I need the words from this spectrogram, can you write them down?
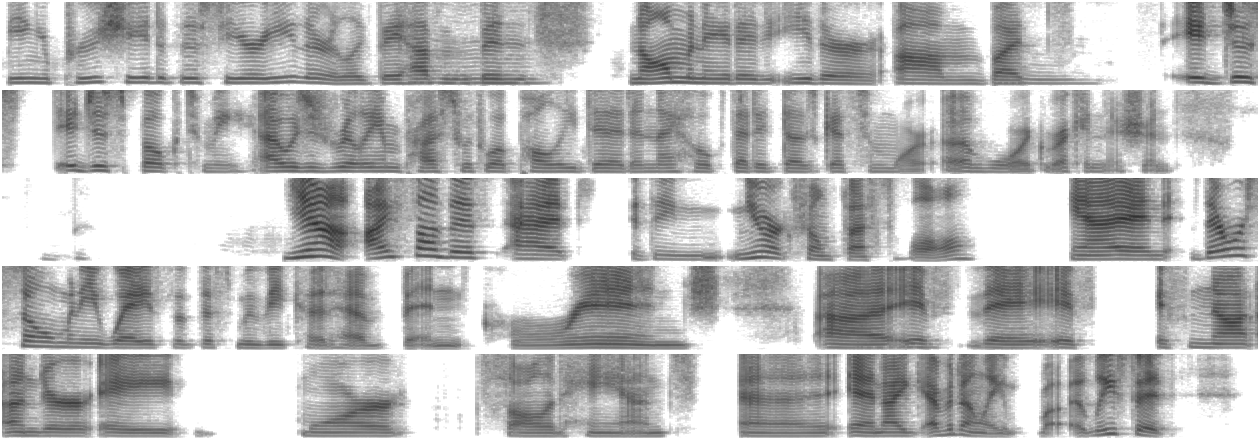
being appreciated this year either. Like they haven't been Mm, nominated either. Um, but mm. It just it just spoke to me. I was just really impressed with what Polley did, and I hope that it does get some more award recognition. Yeah, I saw this at the New York Film Festival, and there were so many ways that this movie could have been cringe uh, Mhm. if they if if not under a more solid hand. Uh, and I evidently, at least at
